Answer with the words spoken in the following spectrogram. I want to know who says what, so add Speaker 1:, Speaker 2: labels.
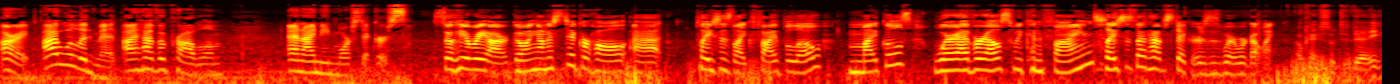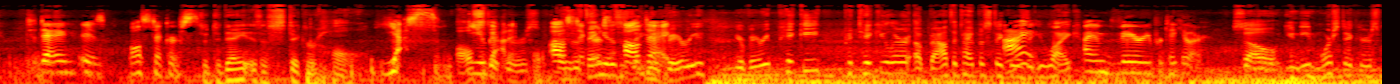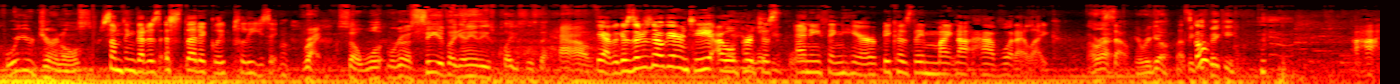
Speaker 1: All right, I will admit I have a problem and I need more stickers. So here we are going on a sticker haul at places like Five Below, Michael's, wherever else we can find. Places that have stickers is where we're going.
Speaker 2: Okay, so today,
Speaker 1: Today is all stickers.
Speaker 2: so today is a sticker haul.
Speaker 1: Yes,
Speaker 2: All
Speaker 1: you
Speaker 2: stickers.
Speaker 1: got it. All
Speaker 2: And the thing
Speaker 1: stickers,
Speaker 2: is, is
Speaker 1: all day.
Speaker 2: You're very, you're very picky, particular about the type of stickers
Speaker 1: I-
Speaker 2: that you like.
Speaker 1: I am very particular.
Speaker 2: So you need more stickers for your journals.
Speaker 1: Something that is aesthetically pleasing.
Speaker 2: Right. So we'll, we're gonna see if like any of these places that have.
Speaker 1: Yeah, because there's no guarantee I will purchase anything here because they might not have what I like.
Speaker 2: All right.
Speaker 1: So,
Speaker 2: here we go.
Speaker 1: let's
Speaker 2: picky,
Speaker 1: go.
Speaker 2: Picky.
Speaker 1: Aha.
